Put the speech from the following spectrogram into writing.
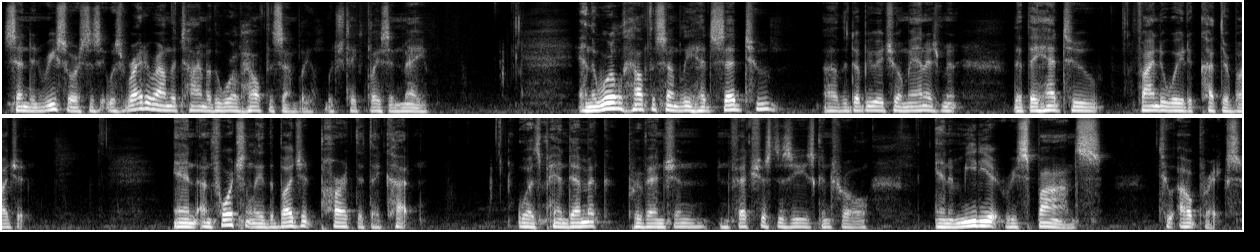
send in resources. It was right around the time of the World Health Assembly, which takes place in May. And the World Health Assembly had said to uh, the WHO management that they had to find a way to cut their budget. And unfortunately, the budget part that they cut was pandemic prevention, infectious disease control, and immediate response to outbreaks.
